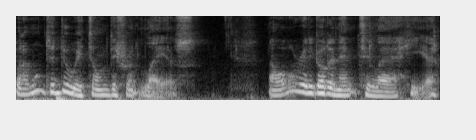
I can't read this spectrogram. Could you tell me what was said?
but I want to do it on different layers. Now I've already got an empty layer here,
